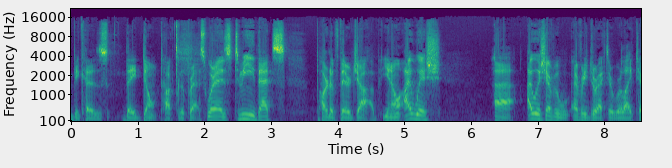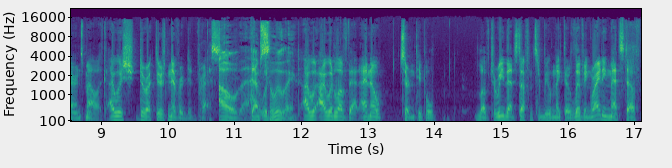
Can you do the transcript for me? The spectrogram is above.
because they don't talk to the press. Whereas to me, that's part of their job. You know, I wish. Uh, I wish every every director were like Terrence Malick. I wish directors never did press. Oh, That would- absolutely. I would I would love that. I know certain people love to read that stuff, and certain people make their living writing that stuff.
